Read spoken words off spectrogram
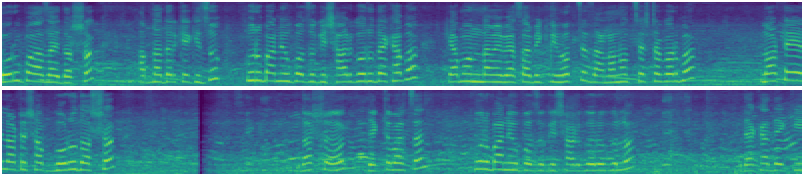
গরু পাওয়া যায় দর্শক। আপনাদেরকে কিছু কুরবানি উপযোগী ষাড় গরু দেখাবো। কেমন দামে বেচা বিক্রি হচ্ছে জানানোর চেষ্টা করব। লটে লটে সব গরু দর্শক। দর্শক, দেখতে পাচ্ছেন কুরবানি উপযোগী ষাড় গরুগুলো। দেখা দেখি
